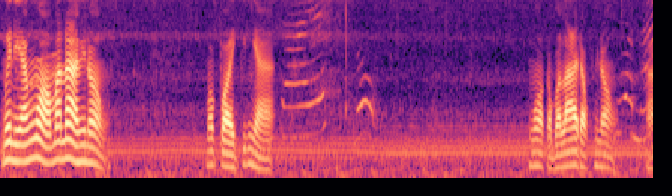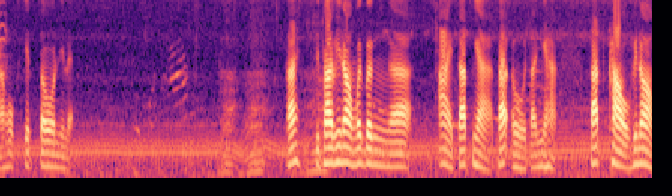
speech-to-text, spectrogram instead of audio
เมื้อนี้เอางอมาหน้าพี่น้อง มาปล่อยกินหญ้างอกับบลายดอกพี่น้องหาหกเจ็ดโตนี่แหละไปสิพาพี่น้องไปเบิ่งอ่าอ้ายตัดหญ้าตัดโอ้ตัดหญ้าตัดเข่าพี่น้อง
